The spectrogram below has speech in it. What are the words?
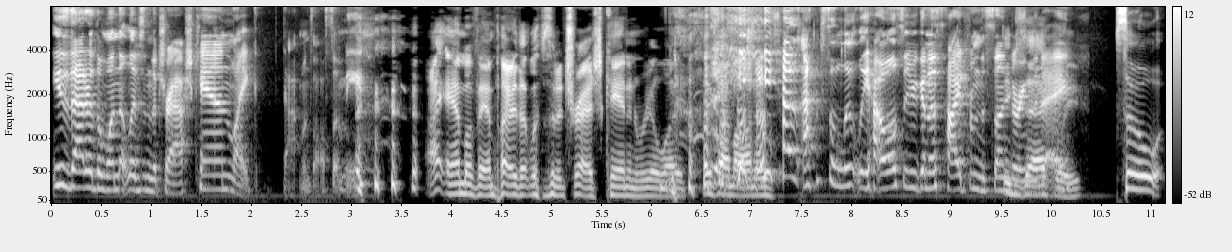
Either that or the one that lives in the trash can, like that one's also me. I am a vampire that lives in a trash can in real life, if I'm honest. yeah, absolutely. How else are you gonna hide from the sun during the day? So,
